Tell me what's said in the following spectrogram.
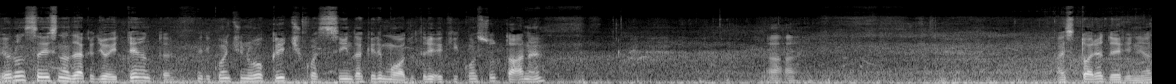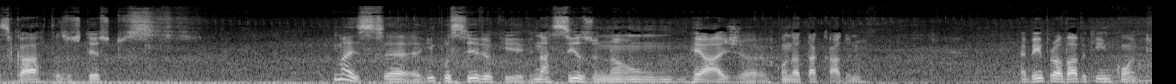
Eu não sei se na década de 80 ele continuou crítico assim, daquele modo. Teria que consultar, né? A, a história dele, né? As cartas, os textos. Mas é impossível que Narciso não reaja quando atacado, né? É bem provável que encontre.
